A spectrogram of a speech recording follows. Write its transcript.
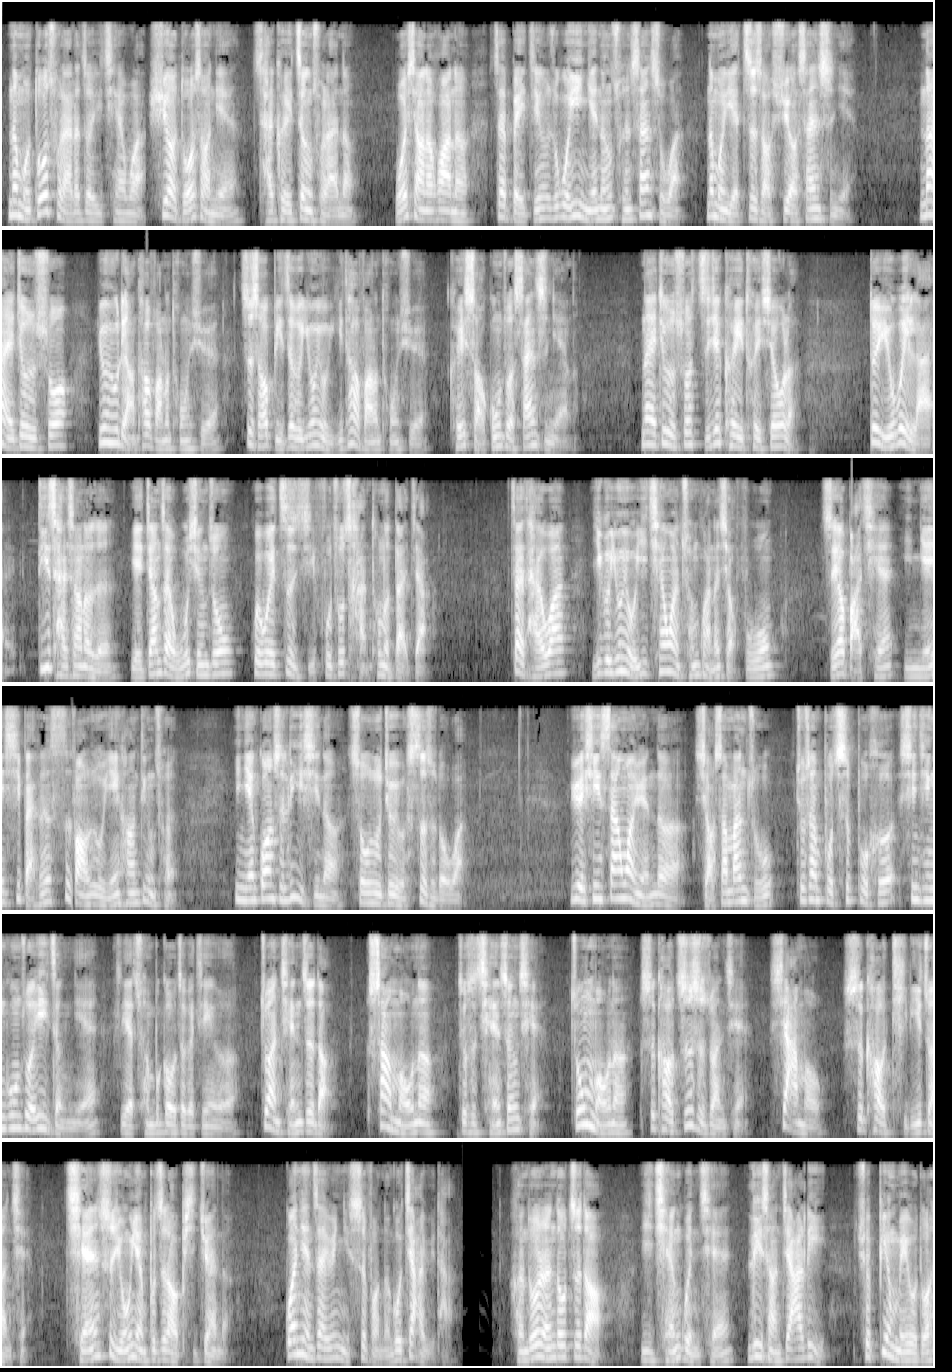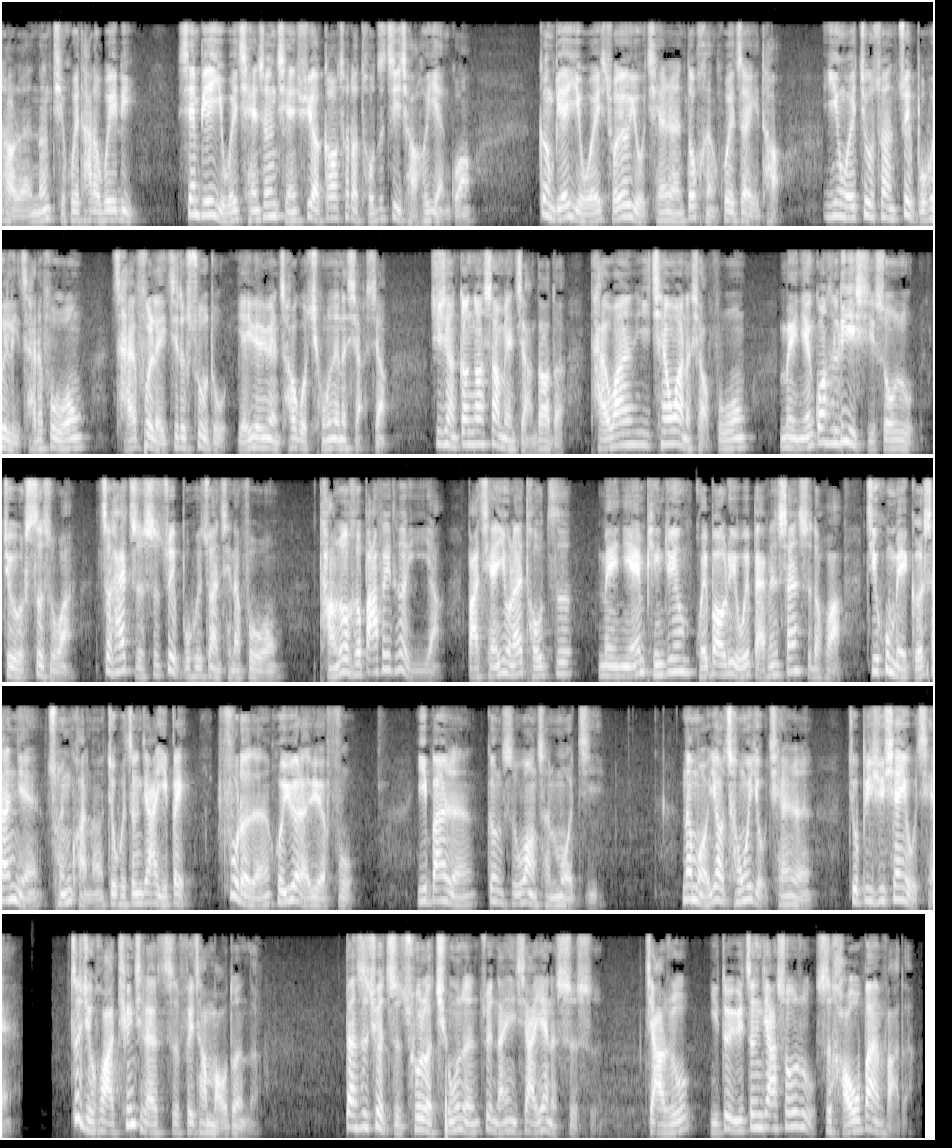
那么多出来的这一千万，需要多少年才可以挣出来呢？我想的话呢，在北京如果一年能存三十万，那么也至少需要三十年。那也就是说。拥有两套房的同学，至少比这个拥有一套房的同学可以少工作三十年了。那也就是说，直接可以退休了。对于未来，低财商的人也将在无形中会为自己付出惨痛的代价。在台湾，一个拥有一千万存款的小富翁，只要把钱以年息百分之四放入银行定存，一年光是利息呢，收入就有四十多万。月薪三万元的小上班族，就算不吃不喝，辛勤工作一整年，也存不够这个金额。赚钱之道，上谋呢就是钱生钱，中谋呢是靠知识赚钱，下谋是靠体力赚钱。钱是永远不知道疲倦的，关键在于你是否能够驾驭它。很多人都知道以钱滚钱，利上加利，却并没有多少人能体会它的威力。先别以为钱生钱需要高超的投资技巧和眼光，更别以为所有有钱人都很会这一套，因为就算最不会理财的富翁，财富累积的速度也远远超过穷人的想象。就像刚刚上面讲到的，台湾一千万的小富翁，每年光是利息收入就有四十万，这还只是最不会赚钱的富翁。倘若和巴菲特一样，把钱用来投资，每年平均回报率为百分之三十的话，几乎每隔三年存款呢就会增加一倍，富的人会越来越富，一般人更是望尘莫及。那么要成为有钱人，就必须先有钱。这句话听起来是非常矛盾的，但是却指出了穷人最难以下咽的事实。假如你对于增加收入是毫无办法的，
